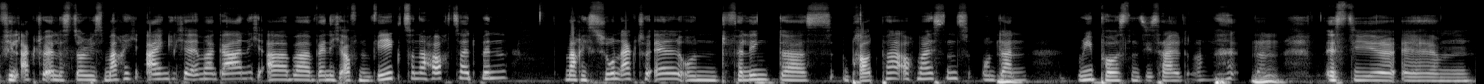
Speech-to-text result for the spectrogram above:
viel aktuelle Stories mache ich eigentlich ja immer gar nicht, aber wenn ich auf dem Weg zu einer Hochzeit bin, mache ich es schon aktuell und verlinke das Brautpaar auch meistens und mhm. dann reposten sie es halt und dann mhm. ist die, ähm,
